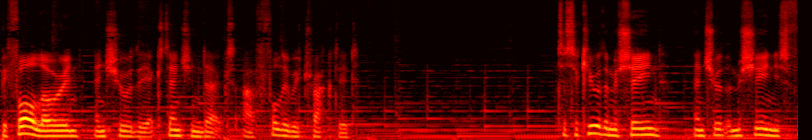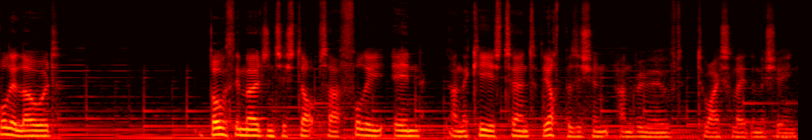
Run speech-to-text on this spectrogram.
Before lowering, ensure the extension decks are fully retracted to secure the machine, ensure that the machine is fully lowered, both emergency stops are fully in and the key is turned to the off position and removed to isolate the machine.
